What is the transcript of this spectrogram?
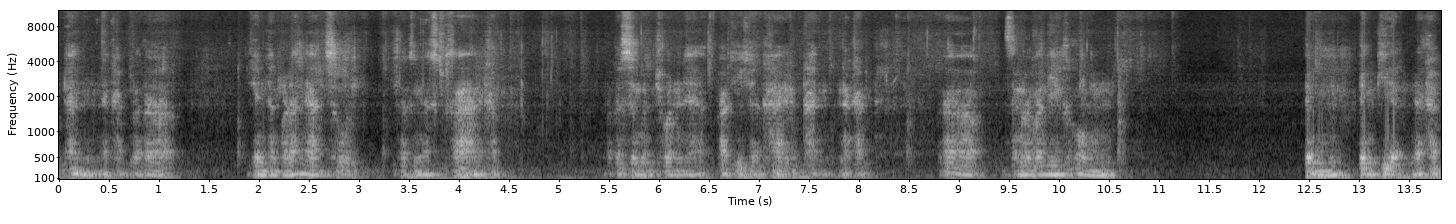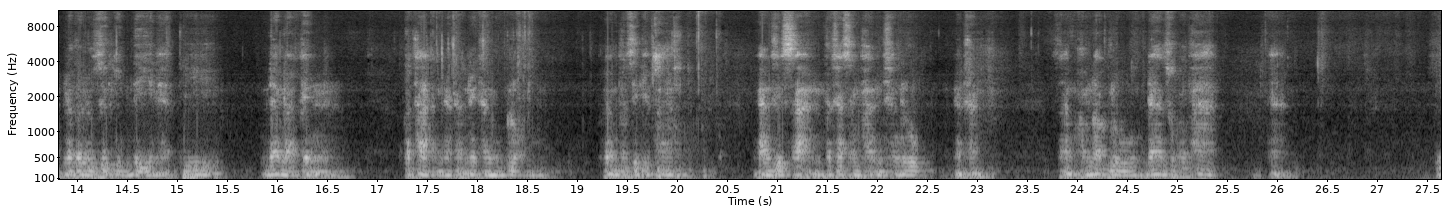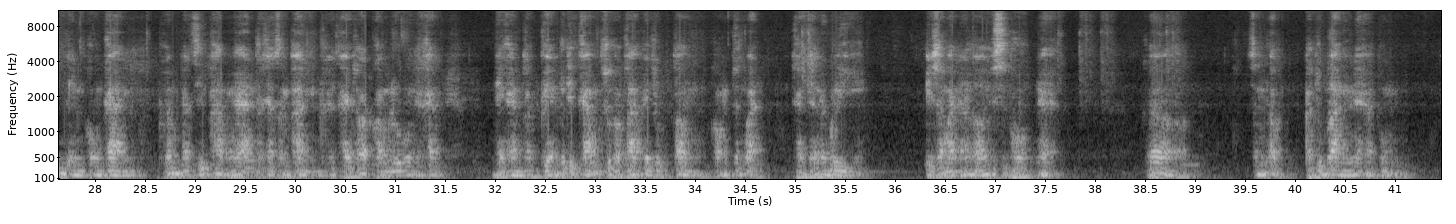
กท่านนะครับ แล้วก็เห็นทางพนักงานศูนย์ศาสนศึกษานะครับ แล้วก็สื่อมวลชนนะภาคีเครือข่ายทุกท่านนะครับก็สำหรับวันนี้ก็คงเป็นเป็นเกียรตินะครับ แล้วก็รู้สึกยินดีนะที่ได้มาเป็นประธานนะครับ ในการอบรมเพิ่มประสิทธิภาพงานสื่อสารประชาสัมพันธ์เชิงลุกนะครับสร้างความรอบรู้ด้านสุขภาพนะ ซึ่งเป็นโครงการเพิ่มประสิทธิภาพงานประชาสัมพันธ์เพื่อถ่ายทอดความรู้นะครับ ในการปรับเปลี่ยนพฤติกรรมสุขภาพให้ถูกต้องของจังหวัดกาญจนบุรีปี2516เนี่ยก็สำหรับปัจจุบันนะครับผม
